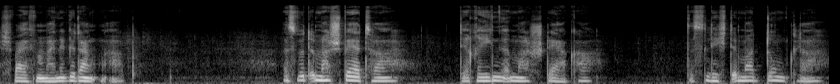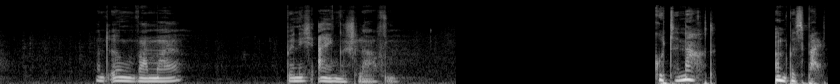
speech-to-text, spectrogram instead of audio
schweifen meine Gedanken ab. Es wird immer später, der Regen immer stärker, das Licht immer dunkler und irgendwann mal bin ich eingeschlafen. Gute Nacht und bis bald.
